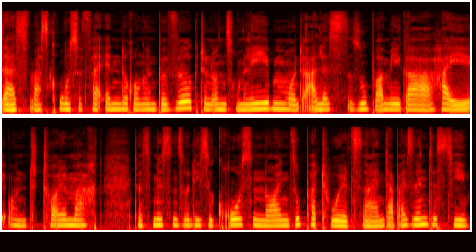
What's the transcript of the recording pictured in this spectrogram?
das, was große Veränderungen bewirkt in unserem Leben und alles super mega high und toll macht, das müssen so diese großen neuen Supertools sein. Dabei sind es die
